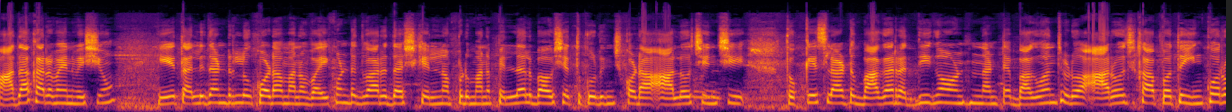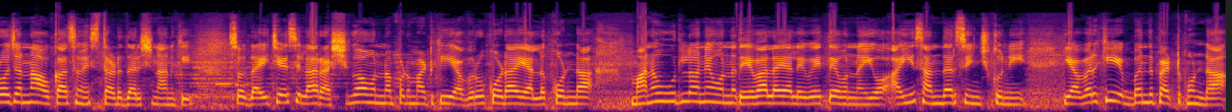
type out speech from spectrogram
బాధాకరమైన విషయం. ఏ తల్లిదండ్రులు కూడా మనం వైకుంఠ ద్వార దశకి వెళ్ళినప్పుడు మన పిల్లల భవిష్యత్తు గురించి కూడా ఆలోచించి తొక్కేసిలాట బాగా రద్దీగా ఉంటుందంటే భగవంతుడు ఆ రోజు కాకపోతే ఇంకో రోజన్నా అవకాశం ఇస్తాడు దర్శనానికి. సో దయచేసి ఇలా రష్గా ఉన్నప్పుడు మటుకి ఎవరు కూడా వెళ్ళకుండా మన ఊర్లోనే ఉన్న దేవాలయాలు ఏవైతే ఉన్నాయో అవి సందర్శించుకుని ఎవరికి ఇబ్బంది పెట్టకుండా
